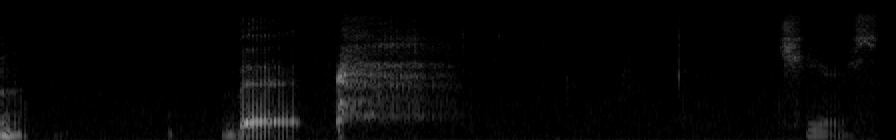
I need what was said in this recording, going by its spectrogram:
Mm. Cheers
